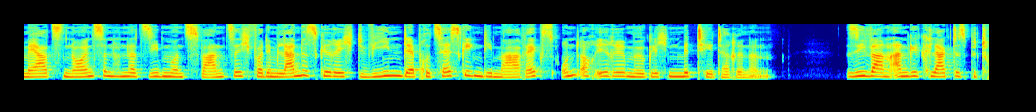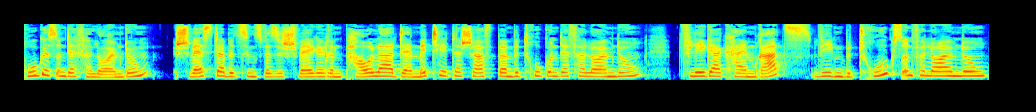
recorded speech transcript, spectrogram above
März 1927 vor dem Landesgericht Wien der Prozess gegen die Mareks und auch ihre möglichen Mittäterinnen. Sie waren angeklagt des Betruges und der Verleumdung, Schwester bzw. Schwägerin Paula der Mittäterschaft beim Betrug und der Verleumdung, Pfleger Keim Ratz wegen Betrugs und Verleumdung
